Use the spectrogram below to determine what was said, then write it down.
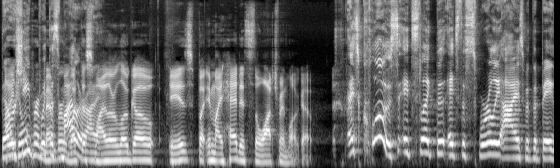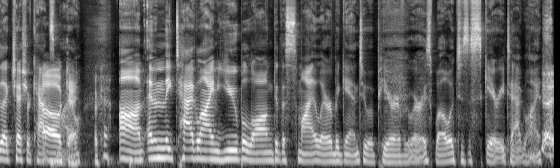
There I were don't sheep remember with the Smiler what the. Smiler logo is, but in my head, it's the Watchman logo. It's close. It's like the it's the swirly eyes with the big like Cheshire cat Oh, smile. okay. Okay. Um, and then the tagline "You belong to the Smiler" began to appear everywhere as well, which is a scary tagline. I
